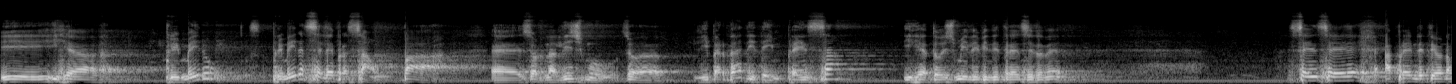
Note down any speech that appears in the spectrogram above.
E, e a primeiro, primeira celebração para eh, jornalismo, liberdade de imprensa, é 2023 também. Sense aprende ter uma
